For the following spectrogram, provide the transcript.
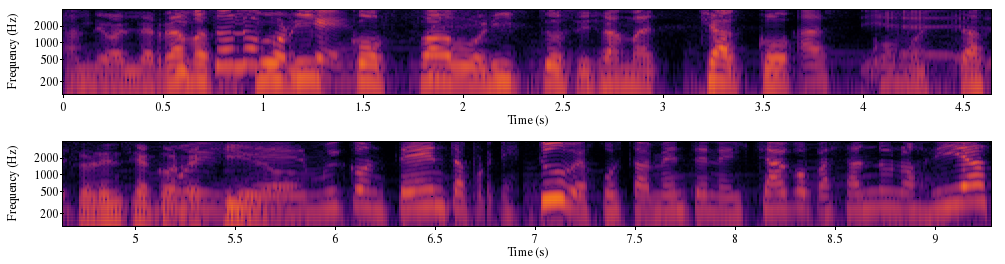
Ande Valderrama, su disco favorito se llama Chaco. Así ¿Cómo estás, Florencia Corregido? Muy bien, muy contenta porque estuve justamente en el Chaco pasando unos días,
